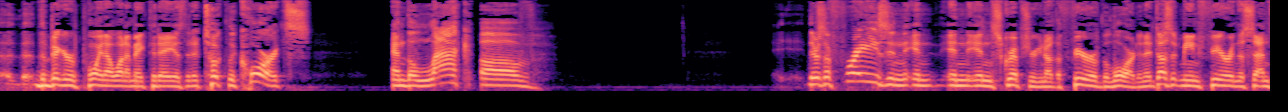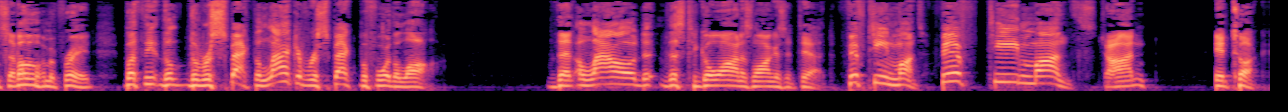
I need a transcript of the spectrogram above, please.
The, the bigger point I want to make today is that it took the courts and the lack of there's a phrase in, in, in, in scripture, you know, the fear of the Lord, and it doesn't mean fear in the sense of, oh, I'm afraid, but the, the, the respect, the lack of respect before the law that allowed this to go on as long as it did. 15 months, 15 months, John, it took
